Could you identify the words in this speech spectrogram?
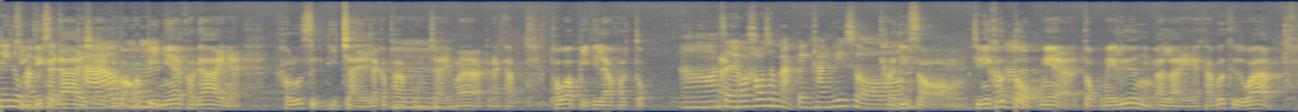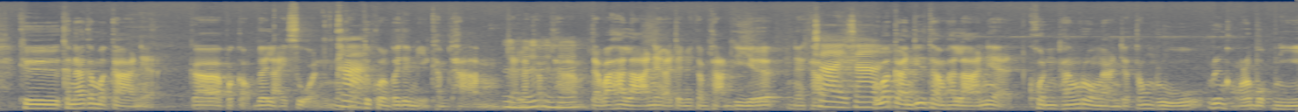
นี่คือสิ่งที่เขาได้ความรู้สึกใช่ของเขาเขาบอกว่าอือฮึปีเนี้ยเขาได้เนี่ยเขารู้สึกดีใจแล้วก็ภาคภูมิใจมากนะครับ เพราะว่าปีที่แล้วเขาตกอ๋อแสดงว่าเข้าสมัครเป็นครั้งที่สองครั้งที่สองทีนี้เขาอ่าฮะตกเนี่ยตกในเรื่องอะไรนะครับก็คือว่าคือคณะกรรมการเนี่ย ก็ประกอบด้วยหลายส่วนนะครับค่ะทุกคนก็จะมีคำถามแต่ละอือฮึคำถามอือฮึแต่ว่าฮาลานเนี่ยอาจจะมีคำถามที่เยอะนะครับใช่ใช่เพราะว่าการที่จะทำฮาลานเนี่ยคนทั้งโรงงานจะต้องรู้เรื่องของระบบนี้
